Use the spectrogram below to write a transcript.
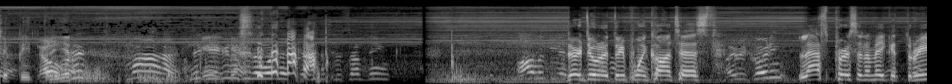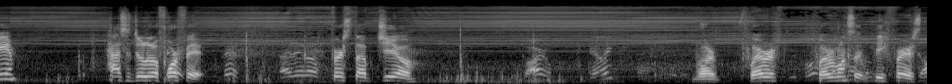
Che pitrilla. Come on, nigga, you're gonna be the one that's gonna do something. All of you. They're doing a three-point contest. Are you recording? Last person to make a three has to do a little forfeit. I didn't know. First up, Gio. Or whoever, whoever wants to be first. Go.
